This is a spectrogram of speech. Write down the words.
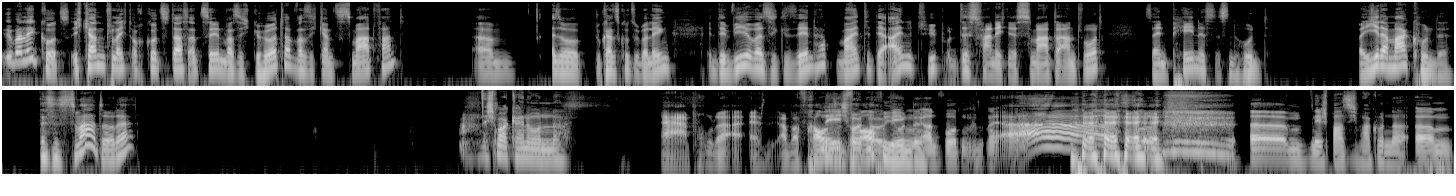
Überleg kurz. Ich kann vielleicht auch kurz das erzählen, was ich gehört habe, was ich ganz smart fand. Ähm, also, du kannst kurz überlegen. In dem Video, was ich gesehen habe, meinte der eine Typ, und das fand ich eine smarte Antwort, sein Penis ist ein Hund. Weil jeder mag Hunde. Das ist smart, oder? Ich mag keine Hunde. Ja, Bruder, äh, aber Frauen nee, ich sind auch wie Hunde. antworten. Ja, so. ähm, nee, Spaß, ich mag Hunde. Ähm,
